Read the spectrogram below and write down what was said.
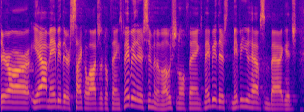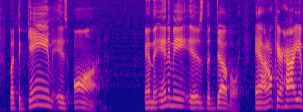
There are, yeah, maybe there's psychological things, maybe there's some emotional things, maybe there's maybe you have some baggage, but the game is on. And the enemy is the devil. And I don't care how you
